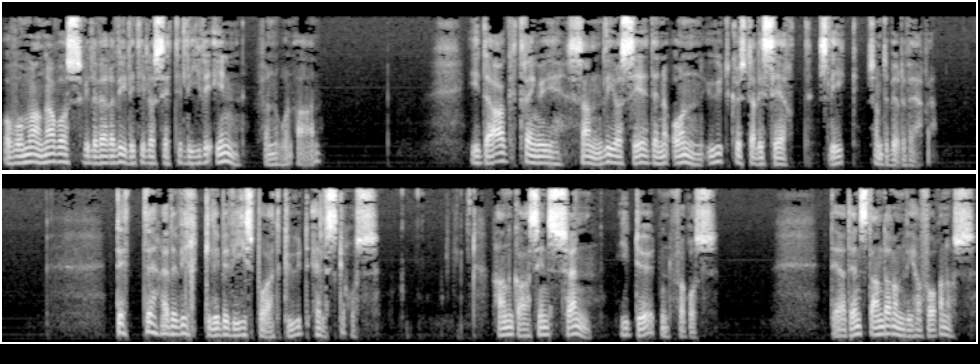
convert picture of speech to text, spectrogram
Og hvor mange av oss ville være villige til å sette livet inn for noen annen? I dag trenger vi sannelig å se denne ånd utkrystallisert slik som det burde være. Dette er det virkelig bevis på at Gud elsker oss. Han ga sin sønn i døden for oss det er den standarden vi har foran oss.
